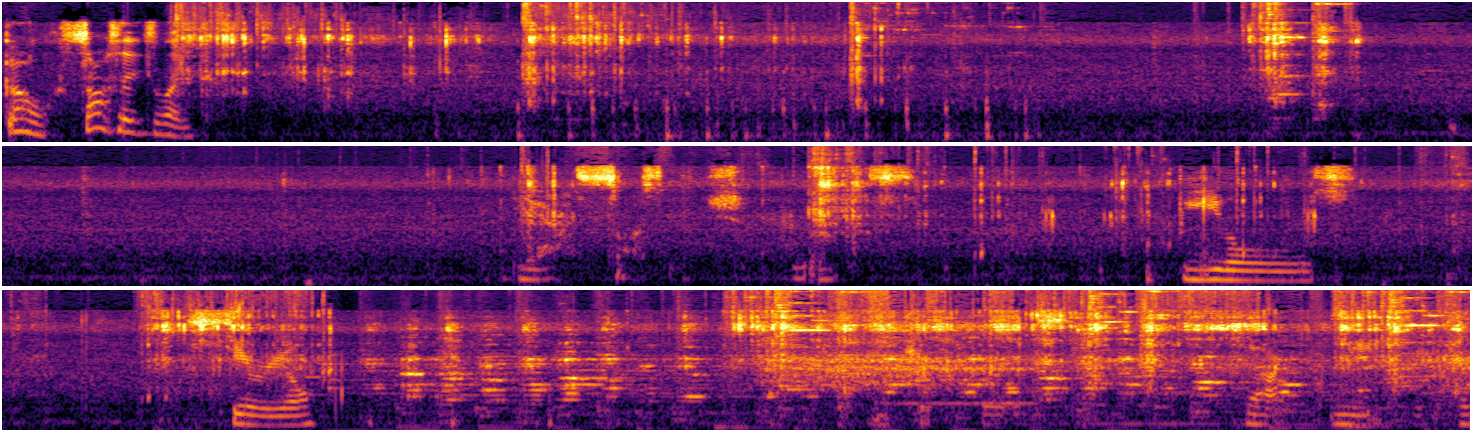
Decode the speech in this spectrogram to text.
Go, sausage link. Yeah, sausage. Beatles. Cereal. That needs to.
